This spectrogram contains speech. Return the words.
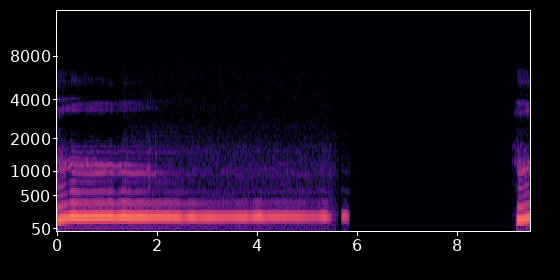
あー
